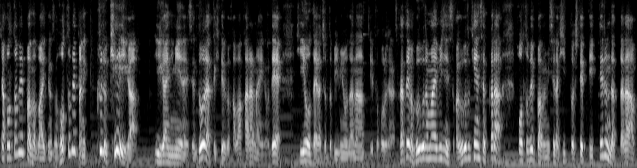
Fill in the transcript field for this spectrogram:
じゃあホットペッパーの場合ってそのホットペッパーに来る経緯が意外に見えないんですよ。どうやって来てるかがわからないので、費用対がちょっと微妙だなっていうところじゃないですか。例えば Google マイビジネスとか Google 検索からホットペッパーの店がヒットしてって言ってるんだったら、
